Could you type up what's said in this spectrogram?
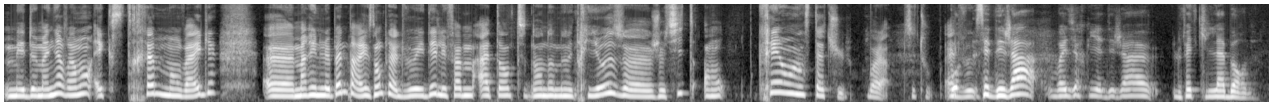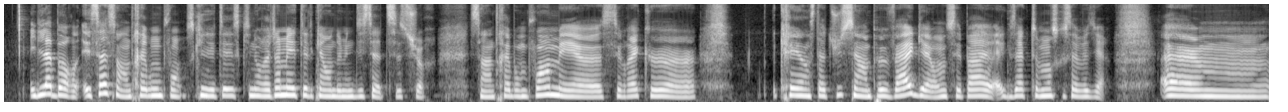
mais de manière vraiment extrêmement vague. Euh, Marine Le Pen, par exemple, elle veut aider les femmes atteintes d'endométriose, euh, je cite, en créant un statut. Voilà, c'est tout. Elle Bon, veut... C'est déjà, on va dire qu'il y a déjà le fait qu'il l'aborde. Il l'aborde, et ça c'est un très bon point, ce qui, n'était, ce qui n'aurait jamais été le cas en 2017, c'est sûr. C'est un très bon point, mais euh, c'est vrai que... créer un statut, c'est un peu vague. On ne sait pas exactement ce que ça veut dire. Euh,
